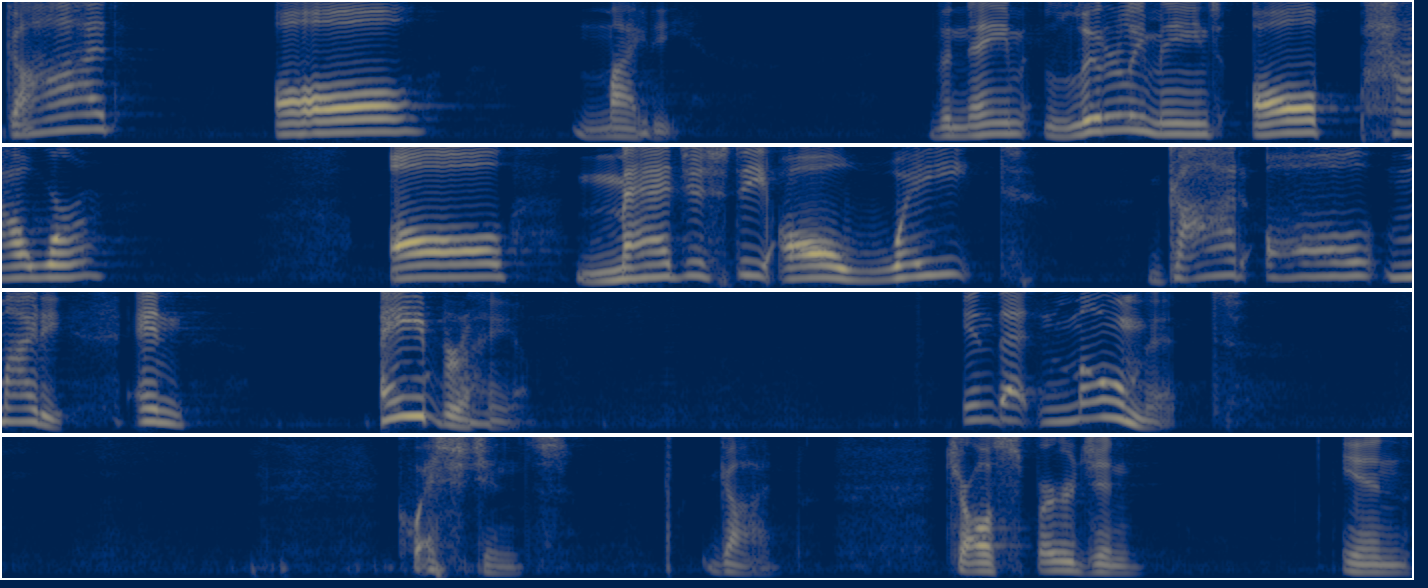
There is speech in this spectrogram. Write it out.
God Almighty. The name literally means all power, all majesty, all weight. God Almighty. And Abraham, in that moment, questions God. Charles Spurgeon, in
